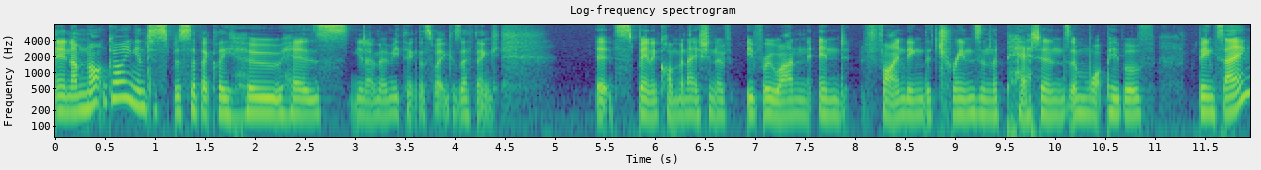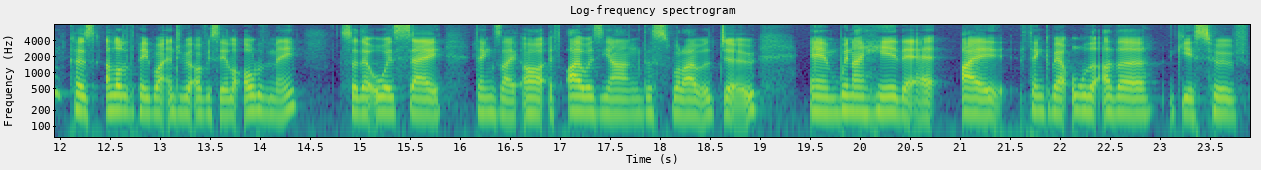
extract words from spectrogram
and I'm not going into specifically who has, you know, made me think this way because I think it's been a combination of everyone and finding the trends and the patterns and what people have been saying. Because a lot of the people I interview are obviously a lot older than me, so they always say things like, "Oh, if I was young, this is what I would do," and when I hear that, I think about all the other guests who've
